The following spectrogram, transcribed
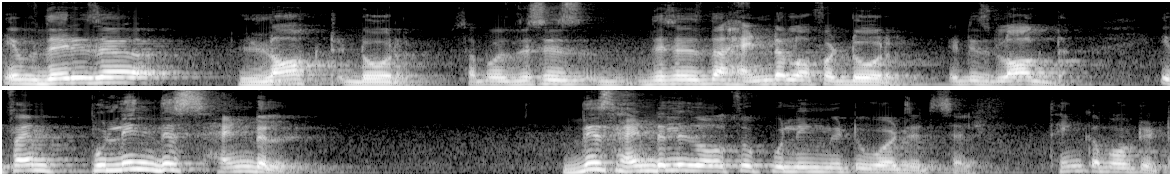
If there is a locked door, suppose this is this is the handle of a door, it is locked. If I am pulling this handle, this handle is also pulling me towards itself. Think about it.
